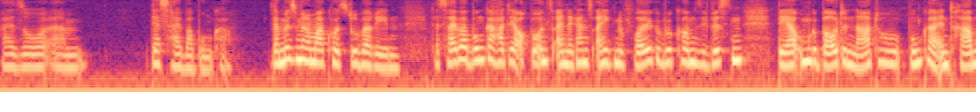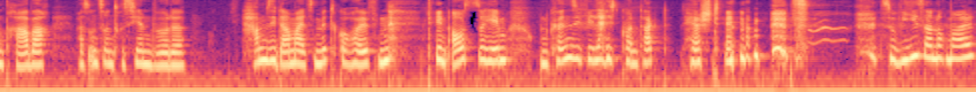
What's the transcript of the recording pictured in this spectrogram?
Also ähm, der Cyberbunker. Da müssen wir noch mal kurz drüber reden. Der Cyberbunker hat ja auch bei uns eine ganz eigene Folge bekommen. Sie wissen, der umgebaute NATO-Bunker in Traben-Trabach, was uns interessieren würde. Haben Sie damals mitgeholfen, den auszuheben? Und können Sie vielleicht Kontakt herstellen zu, zu wie hieß er nochmal?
